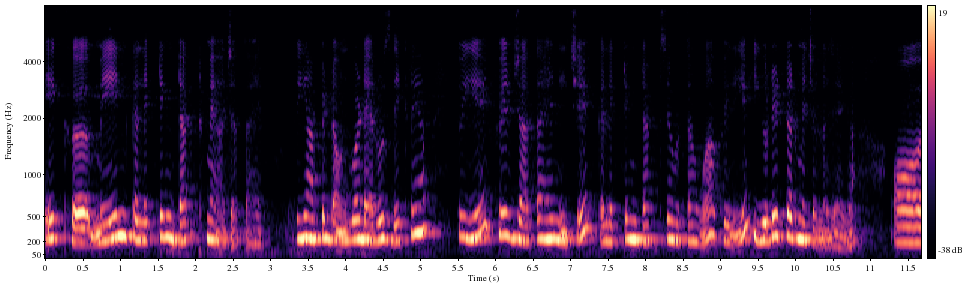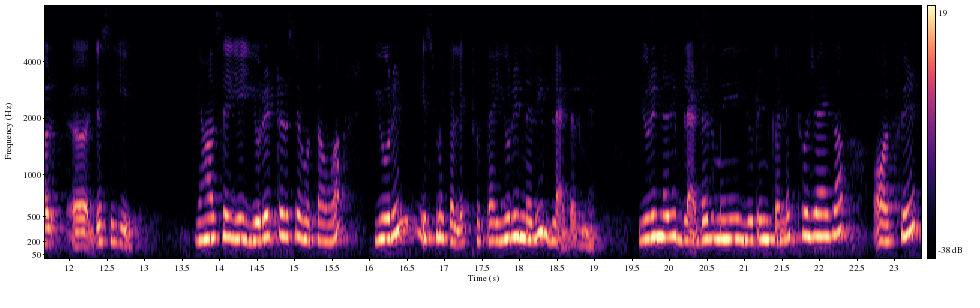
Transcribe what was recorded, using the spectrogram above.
एक मेन कलेक्टिंग डक्ट में आ जाता है। तो यहाँ पे डाउनवर्ड एरोज देख रहे हैं आप। तो ये फिर जाता है नीचे कलेक्टिंग डक्ट से होता हुआ, फिर ये यूरेटर में चला जाएगा। और जैसे ये, यहाँ से ये यूरेटर से होता हुआ यूरिन इसमें कलेक्ट होता है यूरिनरी ब्लैडर में। यूरिनरी ब्लैडर में यूरिन कलेक्ट हो जाएगा और फिर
